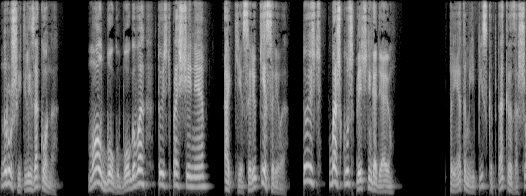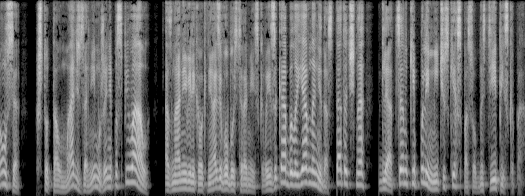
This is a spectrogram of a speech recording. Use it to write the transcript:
нарушителей закона. Мол, Богу Богова, то есть прощение, а кесарю Кесарева, то есть башку с плеч негодяю. При этом епископ так разошелся, что толмач за ним уже не поспевал, а знание великого князя в области рамейского языка было явно недостаточно для оценки полемических способностей епископа.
